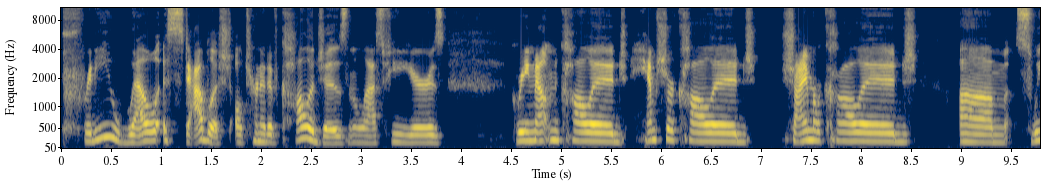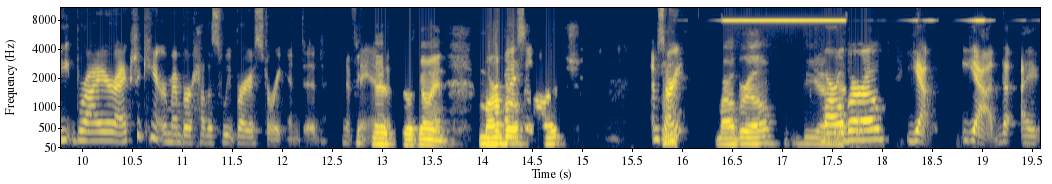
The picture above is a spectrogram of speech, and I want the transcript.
pretty well established alternative colleges in the last few years. Green Mountain College, Hampshire College, Shimer College, um, Sweetbriar. I actually can't remember how the Sweetbriar story ended. If they ended. still going. Marlboro still, College. I'm sorry. Marlboro. The, uh, Marlboro. Yeah, yeah. I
